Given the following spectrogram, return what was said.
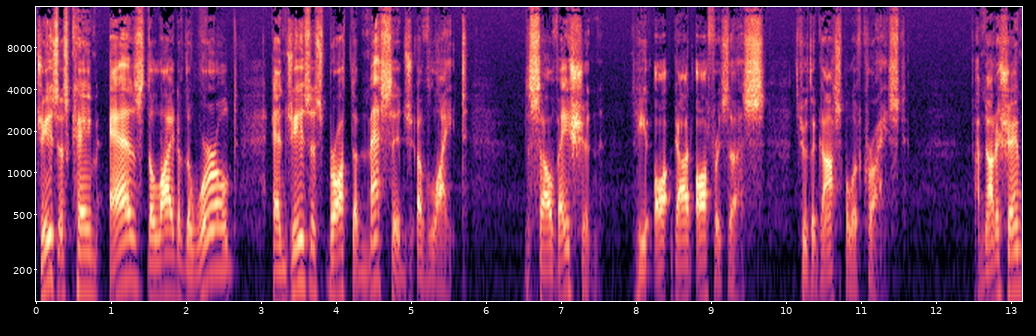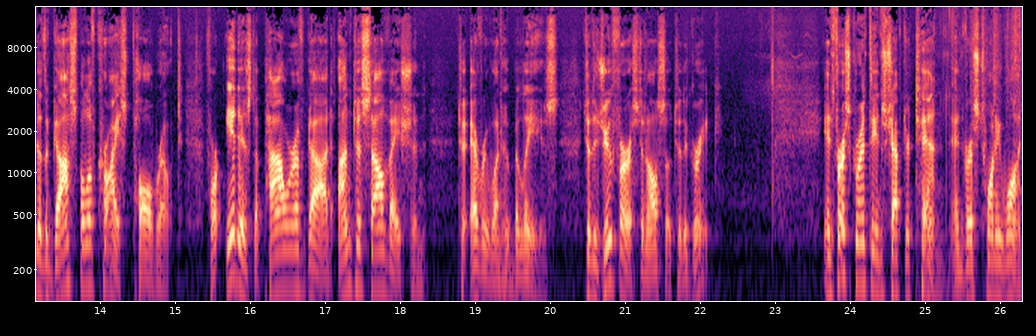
Jesus came as the light of the world, and Jesus brought the message of light, the salvation he, God offers us through the gospel of Christ. I'm not ashamed of the gospel of Christ, Paul wrote, for it is the power of God unto salvation to everyone who believes to the Jew first and also to the Greek. In 1 Corinthians chapter 10 and verse 21,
